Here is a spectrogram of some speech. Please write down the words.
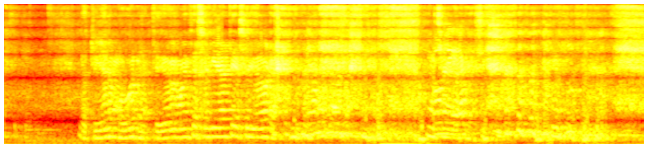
Así que Las tuyas eran muy buenas. Te dio vergüenza salir antes y salir ahora. Muchas gracias.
